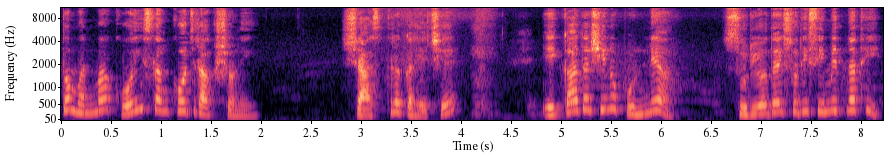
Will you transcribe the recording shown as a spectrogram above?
તો મનમાં કોઈ સંકોચ રાખશો નહીં. શાસ્ત્ર કહે છે, એકાદશીનું પુણ્ય સૂર્યોદય સુધી સીમિત નથી,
